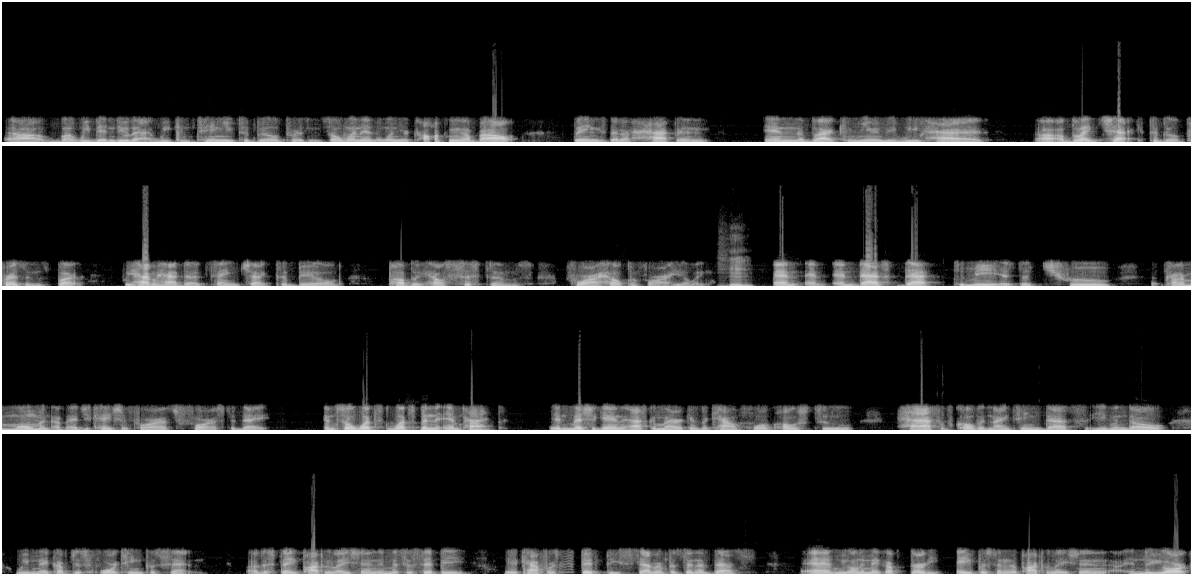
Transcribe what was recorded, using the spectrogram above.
Uh, but we didn't do that. We continue to build prisons. So when it, when you're talking about things that have happened in the black community, we've had uh, a blank check to build prisons, but we haven't had that same check to build public health systems for our help and for our healing. Hmm. And and and that's that to me is the true kind of moment of education for us for us today. And so what's what's been the impact? In Michigan, African Americans account for close to half of COVID 19 deaths, even though we make up just 14% of the state population. In Mississippi, we account for 57% of deaths, and we only make up 38% of the population. In New York,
